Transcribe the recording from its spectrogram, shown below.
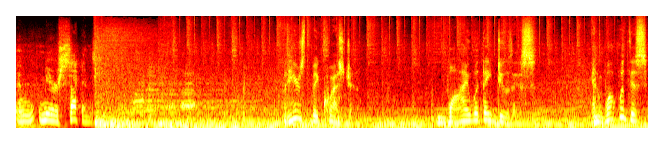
In mere seconds. But here's the big question why would they do this? And what would this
